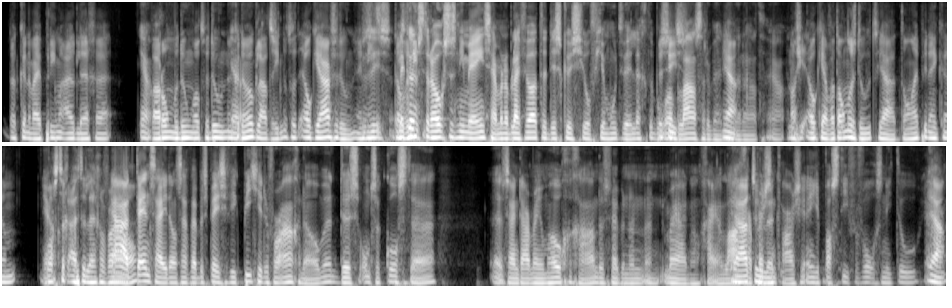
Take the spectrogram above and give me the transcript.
dan kunnen wij prima uitleggen Ja. waarom we doen wat we doen. En Ja. kunnen we ook laten zien dat we het elk jaar zo doen. En Precies. niet, Dan dat we kunnen niet, het er hoogstens niet mee eens zijn, maar dan blijft wel uit de discussie of je moedwillig de boel aan het blazeren bent, Ja. inderdaad. Ja. en als je elk jaar wat anders doet, ja, dan heb je denk ik een Ja. lastig uit te leggen verhaal. Ja, tenzij je dan zegt, we hebben specifiek Pietje ervoor aangenomen. Dus onze kosten eh, zijn daarmee omhoog gegaan. Dus we hebben een, een maar ja, dan ga je een lager Ja, percentage en je past die vervolgens niet toe. Ja.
